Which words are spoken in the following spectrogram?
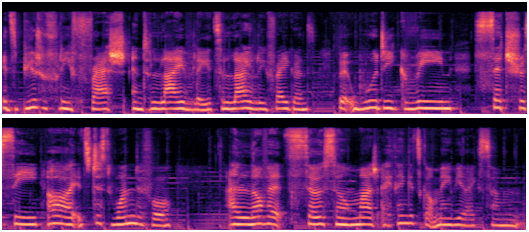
It's beautifully fresh and lively. It's a lively fragrance, but woody green, citrusy. Ah, oh, it's just wonderful. I love it so, so much. I think it's got maybe like some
